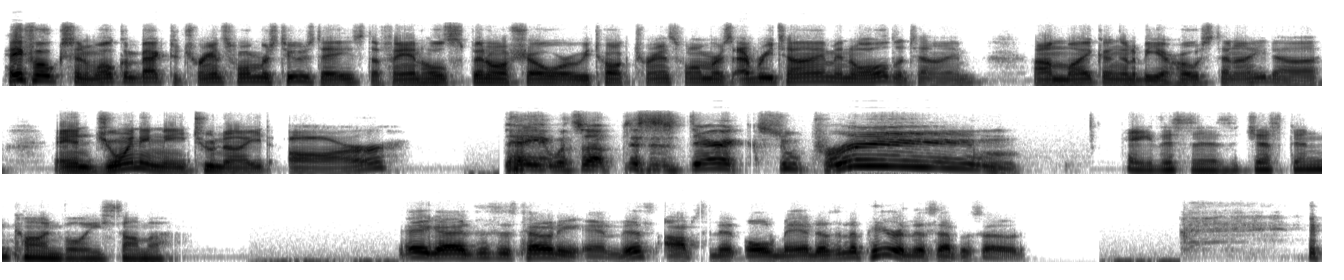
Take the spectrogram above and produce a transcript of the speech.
Hey, folks, and welcome back to Transformers Tuesdays, the Fanhole spin-off show where we talk Transformers every time and all the time. I'm Mike. I'm going to be your host tonight. Uh, and joining me tonight are Hey, what's up? This is Derek Supreme. Hey, this is Justin Convoy Sama. Hey guys, this is Tony, and this obstinate old man doesn't appear in this episode.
